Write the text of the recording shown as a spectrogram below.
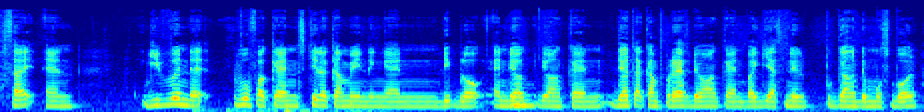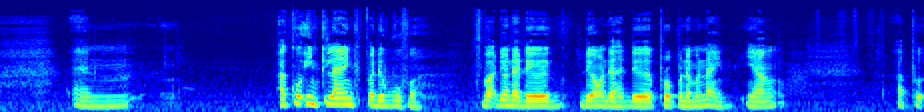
side and given that Wolf akan still akan main dengan deep block and dia hmm. dia akan dia tak akan press dia akan bagi Arsenal pegang the most ball and aku incline kepada Wolf lah sebab dia orang dah ada dia orang dah ada proper number 9 yang apa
